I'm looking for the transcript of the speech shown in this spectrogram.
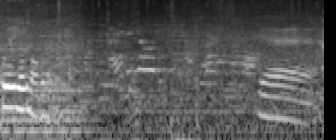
ここでやるの危ないイエーイい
